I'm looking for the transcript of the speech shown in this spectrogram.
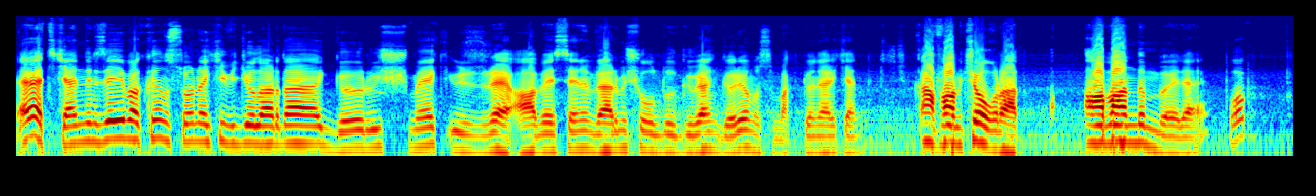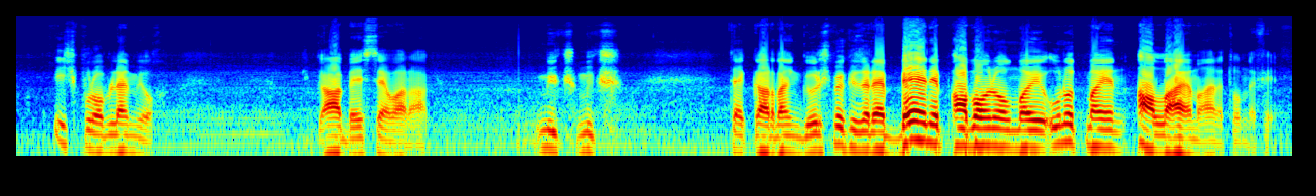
Evet kendinize iyi bakın. Sonraki videolarda görüşmek üzere. ABS'nin vermiş olduğu güven görüyor musun? Bak dönerken kafam çok rahat. Abandım böyle. Hop. Hiç problem yok. Çünkü ABS var abi. Mük mük. Tekrardan görüşmek üzere. Beğenip abone olmayı unutmayın. Allah'a emanet olun efendim.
